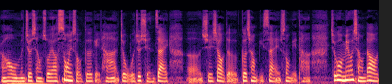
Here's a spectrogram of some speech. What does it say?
然后我们就想说要送一首歌给他，就我就选在呃学校的歌唱比赛送给他。结果没有想到，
